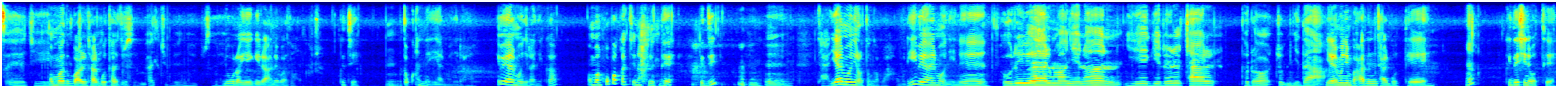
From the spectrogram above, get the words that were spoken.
해봤어야지 엄마도 말 잘 못하지. 말주변이 없어요 누구랑 얘기를 안 해봐서. 그치? 응, 똑같네, 이 할머니랑. 이 외할머니라니까? 엄마 호박 같지는 않은데. 그지? 응. 자, 이 할머니는 어떤가 봐. 우리 외할머니는, 우리 외할머니는 얘기를 잘 들어줍니다 이 할머니 말은 잘 못해. 응? 그 대신에 어떻게 해?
